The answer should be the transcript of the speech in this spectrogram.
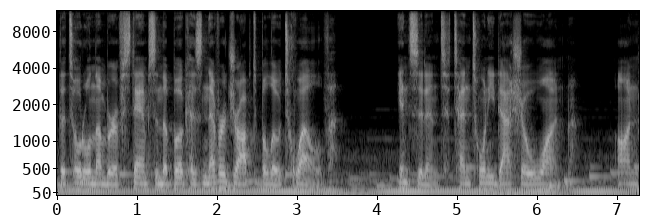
The total number of stamps in the book has never dropped below 12. Incident 1020-01 On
